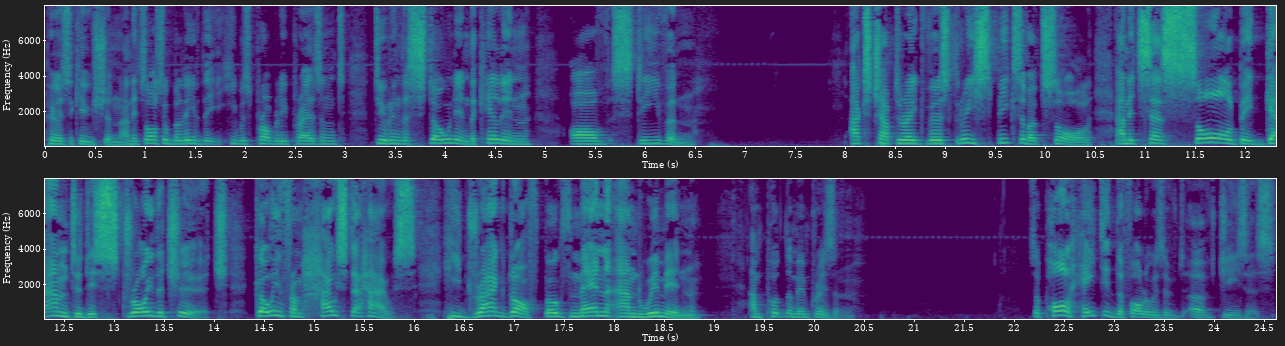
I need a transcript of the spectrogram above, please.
persecution. And it's also believed that he was probably present during the stoning, the killing of Stephen. Acts chapter 8, verse 3 speaks about Saul, and it says Saul began to destroy the church, going from house to house. He dragged off both men and women and put them in prison. So Paul hated the followers of, of Jesus.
